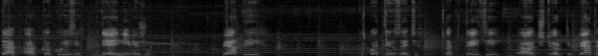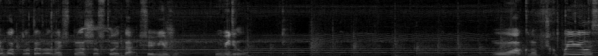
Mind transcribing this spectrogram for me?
Так, а какой из них? Где? Я не вижу. Пятый. Какой-то из этих. Так, третий. А, четвертый, пятый. Вот, вот это значит у нас шестой. Да, все вижу. Увидела. О, кнопочка появилась.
